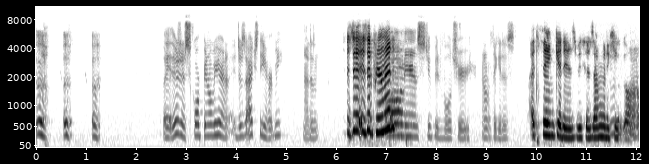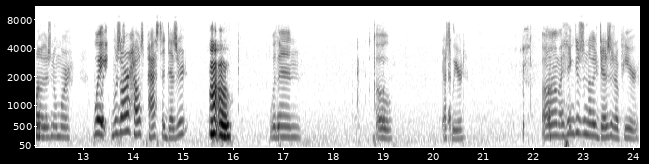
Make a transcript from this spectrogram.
Ugh, ugh, ugh. Wait, there's a scorpion over here. It does it actually hurt me? No, it doesn't. Is it is it a pyramid? Oh man, stupid vulture. I don't think it is. I think it is because I'm gonna keep going. Oh no, there's no more. Wait, was our house past a desert? Uh uh Well then. Oh, that's weird. Um, I think there's another desert up here.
